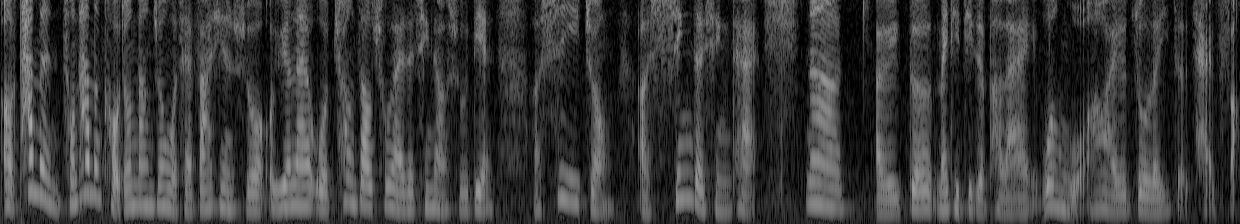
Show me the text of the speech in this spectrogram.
哦，他们从他们口中当中，我才发现说，哦，原来我创造出来的青鸟书店，呃，是一种呃新的形态。那有一个媒体记者跑来问我，然后来又做了一则采访，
